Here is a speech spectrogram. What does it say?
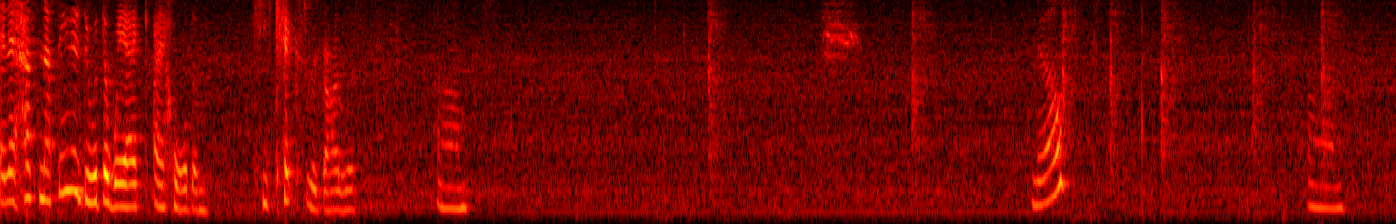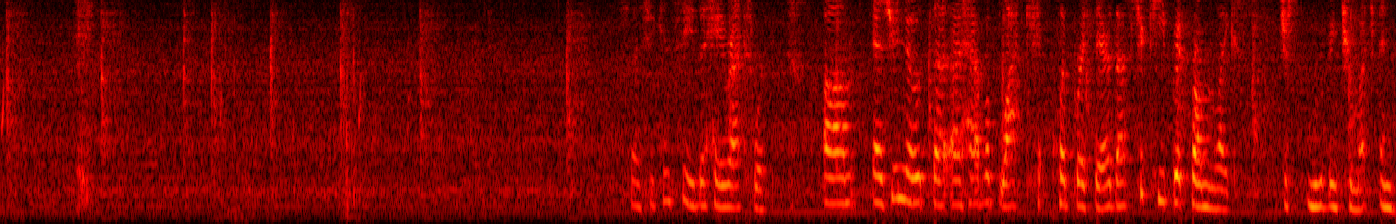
And it has nothing to do with the way I, I hold him. He kicks regardless. Um, no? Um, so as you can see, the hay rack's working. Um, as you note that I have a black clip right there, that's to keep it from like just moving too much. And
